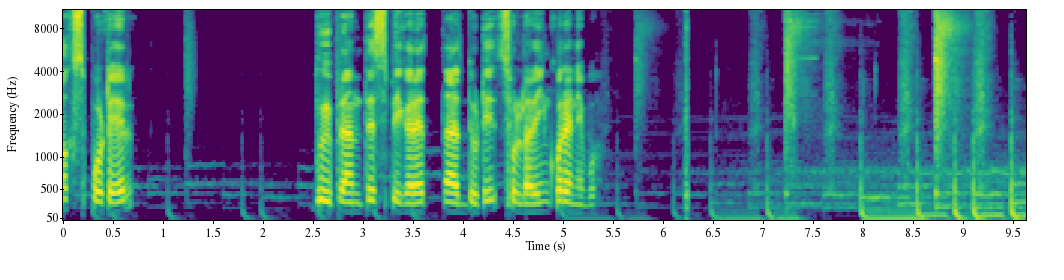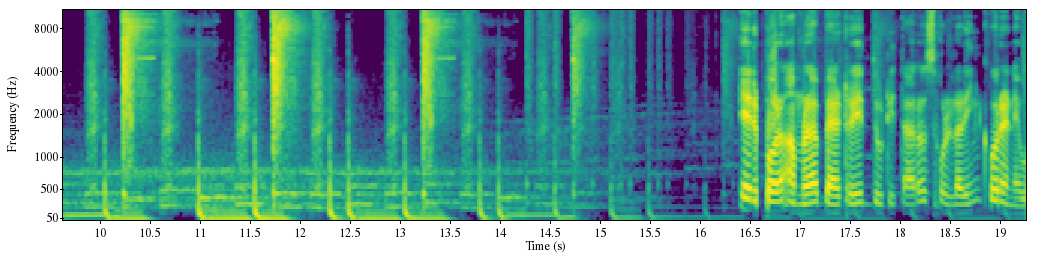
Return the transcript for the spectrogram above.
অক্সপোর্টের দুই প্রান্তে স্পিকারের তার দুটি সোল্ডারিং করে নেব। এরপর আমরা ব্যাটারির দুটি তারও সোল্ডারিং করে নেব।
